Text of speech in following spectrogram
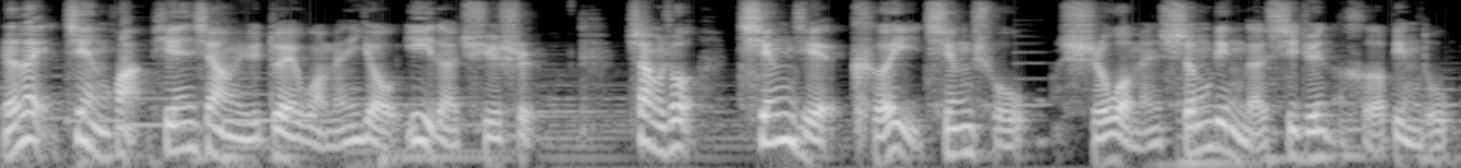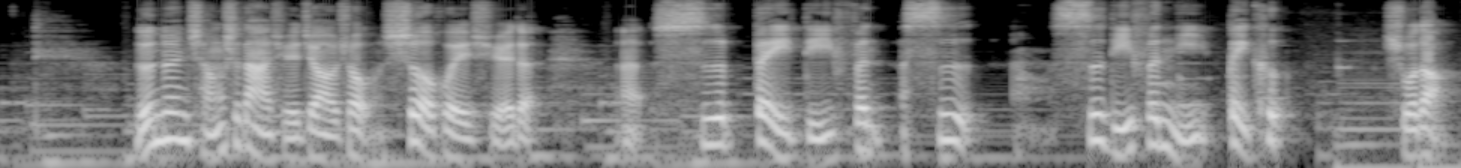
人类进化偏向于对我们有益的趋势。上面说，清洁可以清除使我们生病的细菌和病毒。伦敦城市大学教授社会学的呃斯贝迪芬斯斯迪芬尼贝克说道：“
